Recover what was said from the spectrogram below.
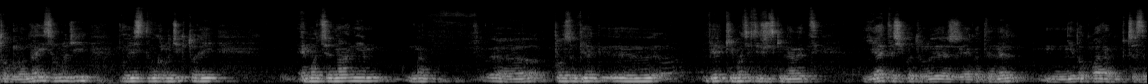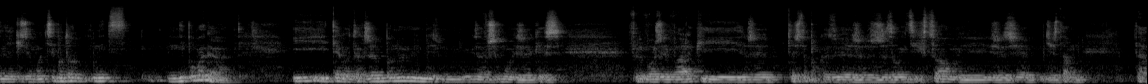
to ogląda i są ludzi, 22 ludzi, którzy emocjonalnie ma e, po prostu e, wielkie emocje w tym wszystkim. Nawet ja też się kontroluję, że jako trener nie dokładam czasami jakichś emocji, bo to nic nie pomaga. I, i tego, także bo my zawsze mówię, że jak jest w ferworze walki, że też to pokazuje, że, że zawodnicy chcą i że się gdzieś tam ta e,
